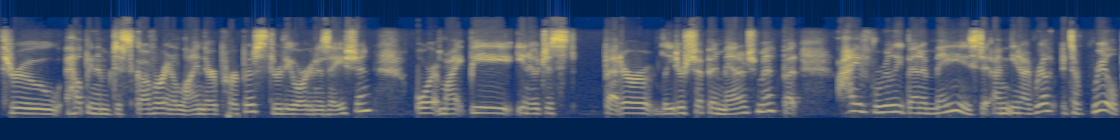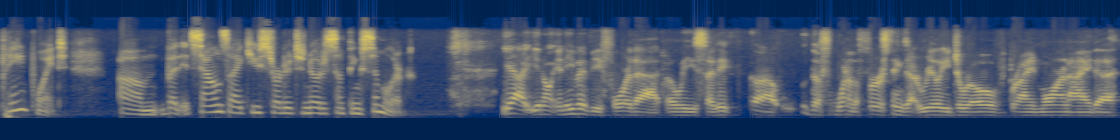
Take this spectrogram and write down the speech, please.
through helping them discover and align their purpose through the organization, or it might be, you know, just better leadership and management. But I've really been amazed. I mean, I really, it's a real pain point. Um, but it sounds like you started to notice something similar. Yeah, you know, and even before that, Elise, I think uh, the one of the first things that really drove Brian Moore and I to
